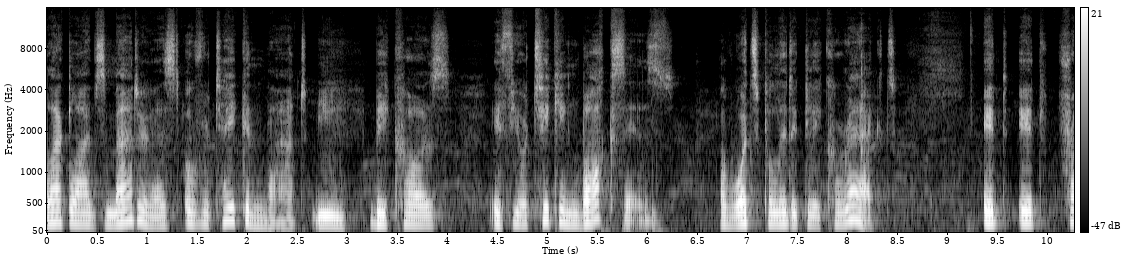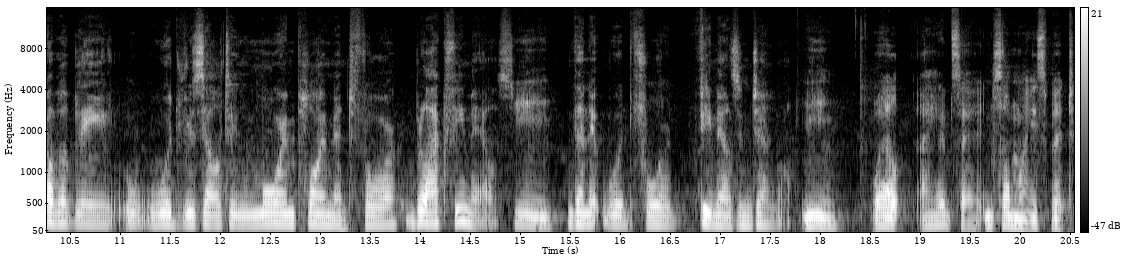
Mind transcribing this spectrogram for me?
Black Lives Matter has overtaken that Mm. because if you're ticking boxes of what's politically correct. It it probably would result in more employment for black females than it would for females in general. Well, I hope so in some ways, but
